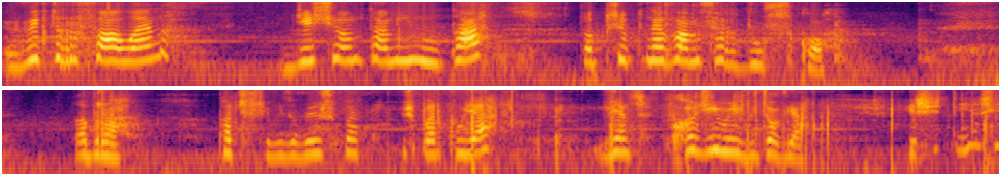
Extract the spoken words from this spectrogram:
wytrwałem. Dziesiąta minuta. To przypnę wam serduszko. Dobra. Patrzcie widzowie, już, par- już parkuję. Więc wchodzimy widzowie. Ja się, ja się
